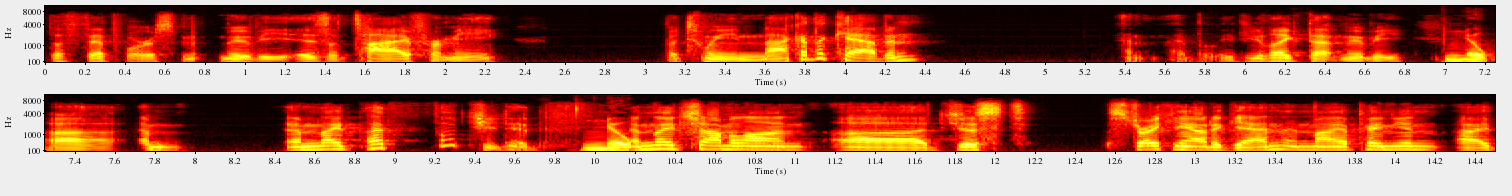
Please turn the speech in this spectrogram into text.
The fifth worst m- movie is a tie for me between Knock at the Cabin, and I believe you like that movie. Nope. Uh, M. M. Night. I thought you did. nope. M. Night Shyamalan uh, just striking out again, in my opinion. I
